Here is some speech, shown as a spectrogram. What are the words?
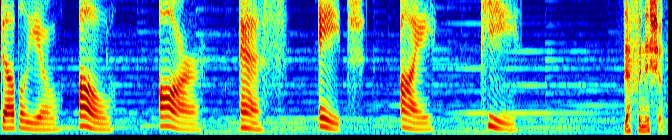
W O R S H I P. Definition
